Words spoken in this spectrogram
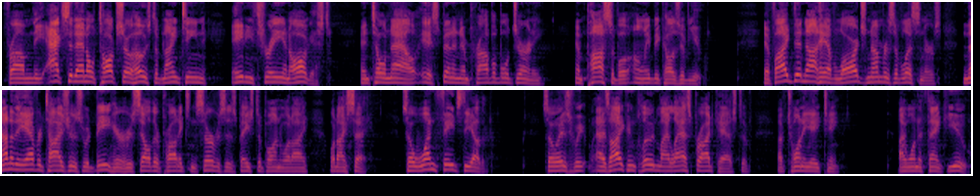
from the accidental talk show host of 1983 in August until now, it's been an improbable journey, impossible only because of you. If I did not have large numbers of listeners, none of the advertisers would be here who sell their products and services based upon what I what I say. So one feeds the other. So as we as I conclude my last broadcast of, of 2018, I want to thank you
